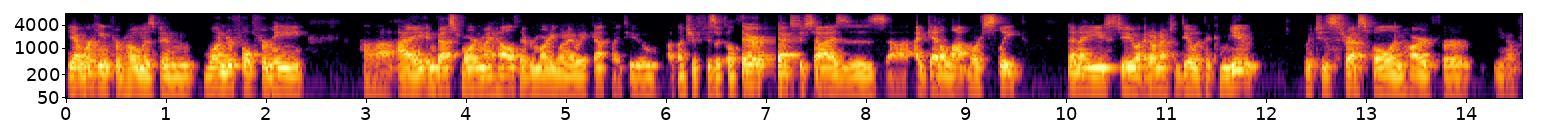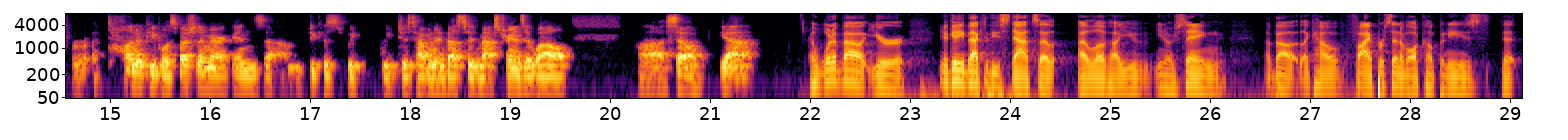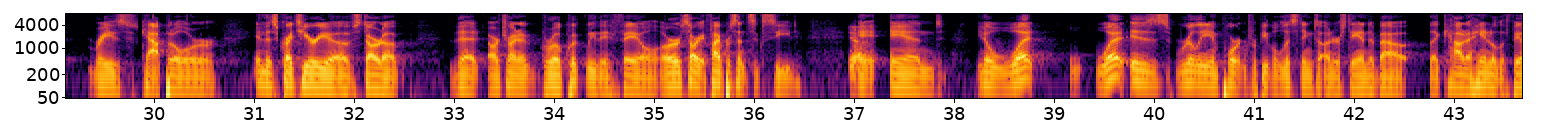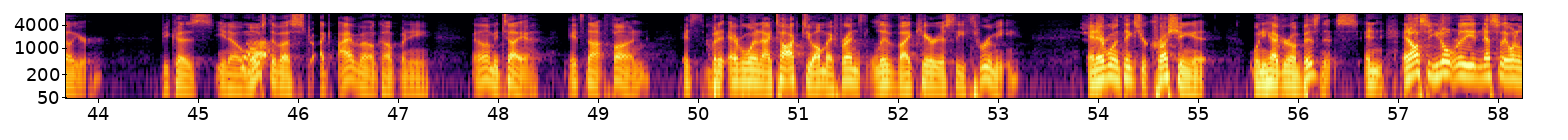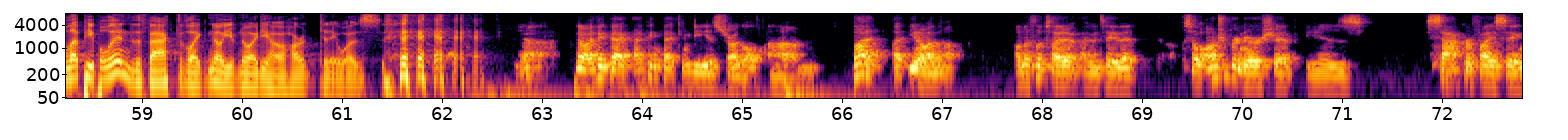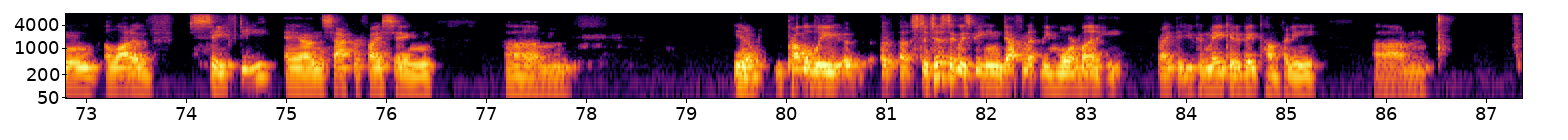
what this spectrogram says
yeah, working from home has been wonderful for me. Uh, I invest more in my health every morning when I wake up. I do a bunch of physical therapy exercises. Uh, I get a lot more sleep than I used to. I don't have to deal with the commute, which is stressful and hard for you know for a ton of people, especially Americans, um, because we we just haven't invested in mass transit well. Uh, so yeah. And what about your you know getting back to these stats? I I love how you you know saying about like how five percent of all companies that raise capital or in this criteria of startup that are trying to grow quickly they fail or sorry 5% succeed yeah. A- and you know what what is really important for people listening to understand about like how to handle the failure because you know yeah. most of us like i have my own company and let me tell you it's not fun it's but everyone i talk to all my friends live vicariously through me and everyone thinks you're crushing it when you have your own business and and also you don't really necessarily want to let people into the fact of like no you have no idea how hard today was Yeah. No, I think that I think that can be a struggle. Um, but uh, you know, on the, on the flip side, I would say that so entrepreneurship is sacrificing a lot of safety and sacrificing, um, you know, probably uh, uh, statistically speaking, definitely more money, right? That you can make at a big company. Um,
